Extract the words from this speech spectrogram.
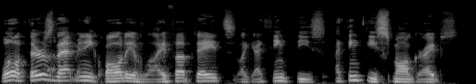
well if there's that many quality of life updates, like I think these I think these small gripes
